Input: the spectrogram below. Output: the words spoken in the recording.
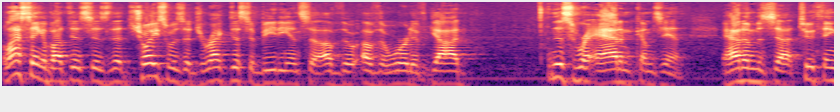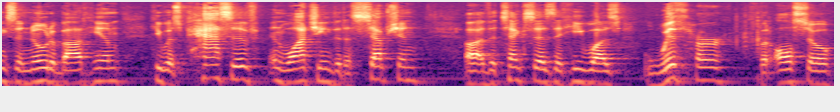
The last thing about this is that choice was a direct disobedience of the, of the word of God. This is where Adam comes in. Adam's uh, two things to note about him. He was passive in watching the deception. Uh, the text says that he was with her, but also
